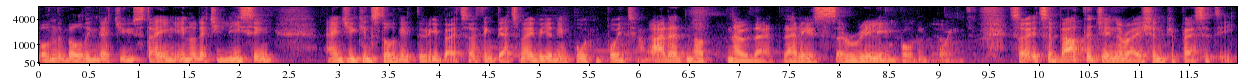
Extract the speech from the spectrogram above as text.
on the building that you're staying in or that you're leasing, and you can still get the rebate. So I think that's maybe an important point. I did not know that. That is a really important point. So it's about the generation capacity.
